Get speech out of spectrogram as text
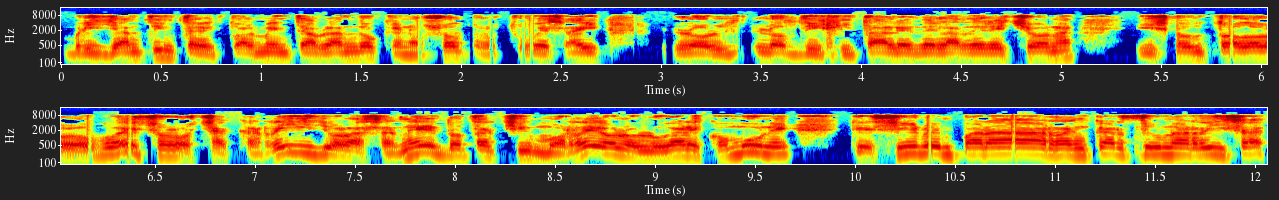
brillantes intelectualmente hablando que nosotros. Tú ves ahí los, digitales de la derechona y son todos los los chacarrillos, las anécdotas, el chismorreo, los lugares comunes que sirven para arrancarte una risa,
